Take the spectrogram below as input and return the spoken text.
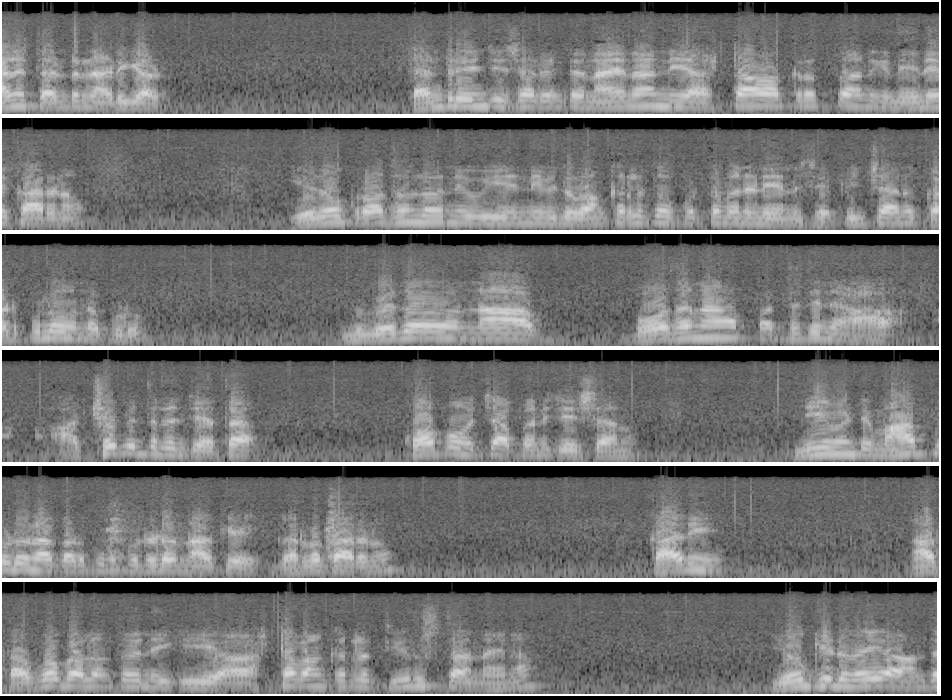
అని తండ్రిని అడిగాడు. తండ్రి ఏం చేశాడంటే నాయన నీ అష్టావక్రత్వానికి నేనే కారణం. ఏదో క్రోధంలో నువ్వు ఎనిమిది వంకరలతో పుట్టమని నేను చెప్పించాను. కడుపులో ఉన్నప్పుడు నువ్వేదో నా బోధన పద్ధతిని ఆక్షేపించడం చేత కోపం వచ్చి ఆ పని చేశాను. నీ వంటి మహాత్ముడు నా కడుపును పుట్టడం నాకే గర్వకారణం. కానీ నా తక్కువ బలంతో నీకు ఈ అష్టవంకరలు తీరుస్తాను నాయనా. యోగ్యుడివై అంద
